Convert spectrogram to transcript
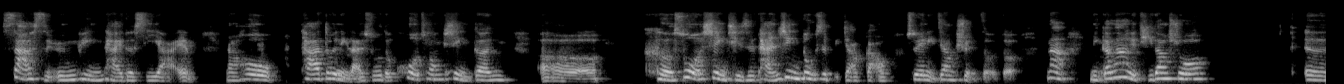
SaaS 云平台的 CRM，然后它对你来说的扩充性跟呃可塑性，其实弹性度是比较高，所以你这样选择的。那你刚刚也提到说，呃，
